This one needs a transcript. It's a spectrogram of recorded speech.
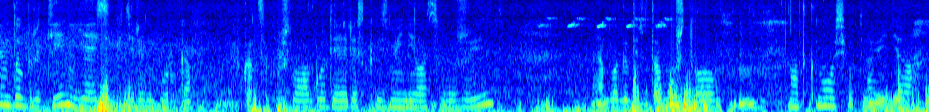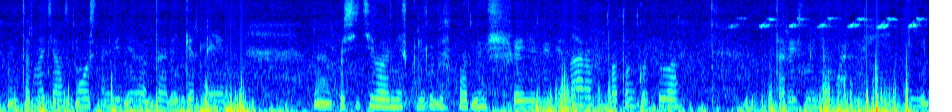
Всем добрый день, я из Екатеринбурга. В конце прошлого года я резко изменила свою жизнь, э, благодаря тому, что наткнулась вот на видео, в интернете наткнулась на видео Дарьи Герлейн. Э, Посетила несколько бесплатных вебинаров, потом купила тариф минимальный. И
